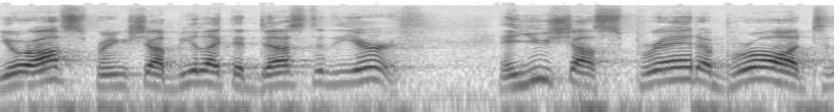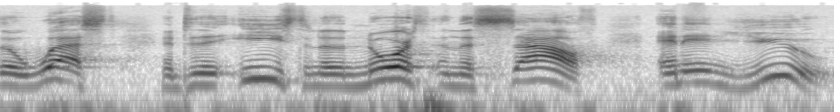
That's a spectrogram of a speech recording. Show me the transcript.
Your offspring shall be like the dust of the earth, and you shall spread abroad to the west and to the east and to the north and the south, and in you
